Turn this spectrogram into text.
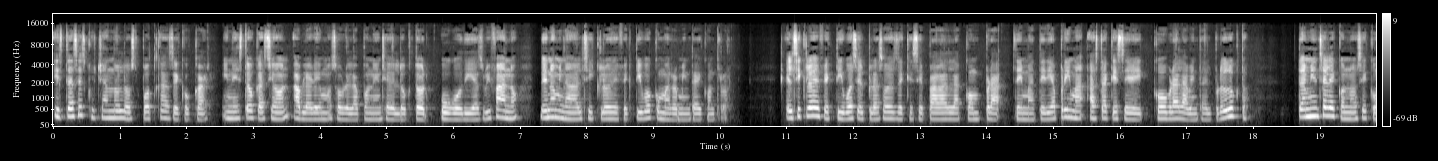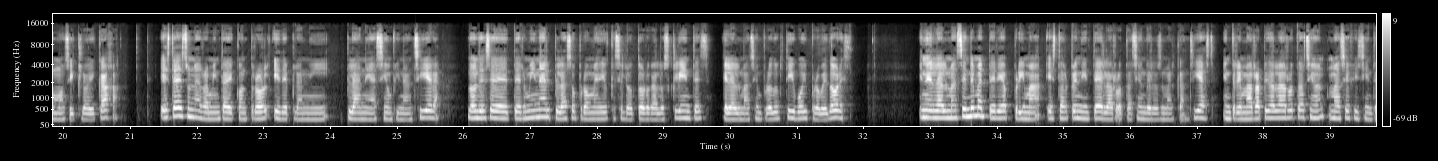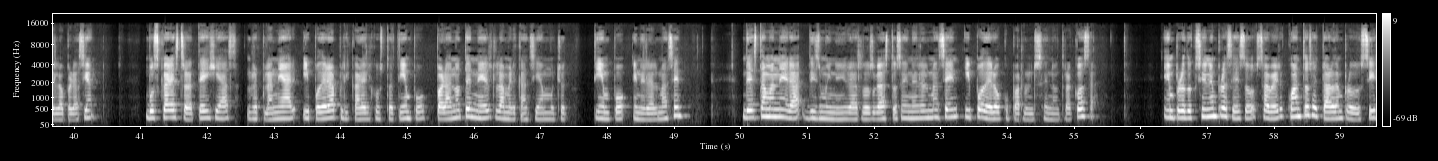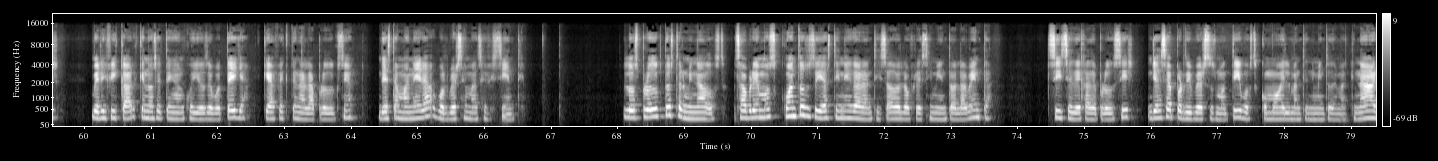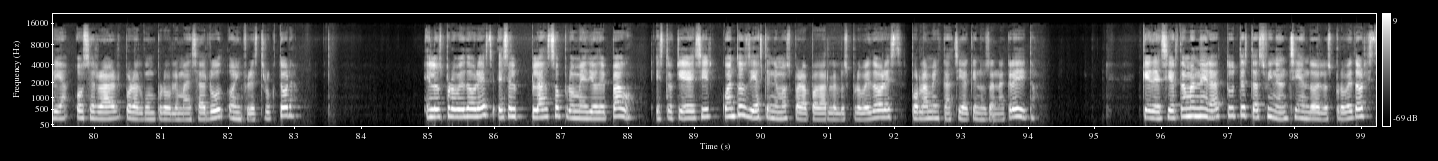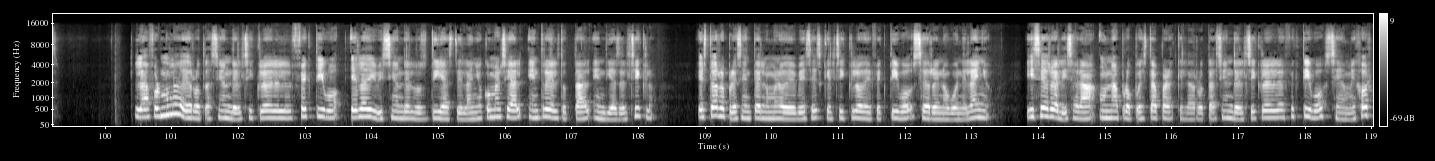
Estás escuchando los podcasts de COCAR. En esta ocasión hablaremos sobre la ponencia del doctor Hugo Díaz Bifano, denominada el ciclo de efectivo como herramienta de control. El ciclo de efectivo es el plazo desde que se paga la compra de materia prima hasta que se cobra la venta del producto. También se le conoce como ciclo de caja. Esta es una herramienta de control y de planeación financiera, donde se determina el plazo promedio que se le otorga a los clientes, el almacén productivo y proveedores. En el almacén de materia prima, estar pendiente de la rotación de las mercancías. Entre más rápida la rotación, más eficiente la operación. Buscar estrategias, replanear y poder aplicar el justo tiempo para no tener la mercancía mucho tiempo en el almacén. De esta manera disminuirás los gastos en el almacén y poder ocuparlos en otra cosa. En producción en proceso, saber cuánto se tarda en producir, verificar que no se tengan cuellos de botella que afecten a la producción. De esta manera, volverse más eficiente. Los productos terminados. Sabremos cuántos días tiene garantizado el ofrecimiento a la venta si se deja de producir, ya sea por diversos motivos, como el mantenimiento de maquinaria o cerrar por algún problema de salud o infraestructura. En los proveedores es el plazo promedio de pago, esto quiere decir cuántos días tenemos para pagarle a los proveedores por la mercancía que nos dan a crédito. Que de cierta manera tú te estás financiando de los proveedores. La fórmula de rotación del ciclo del efectivo es la división de los días del año comercial entre el total en días del ciclo. Esta representa el número de veces que el ciclo de efectivo se renovó en el año, y se realizará una propuesta para que la rotación del ciclo del efectivo sea mejor.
